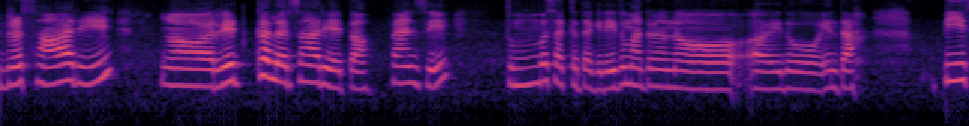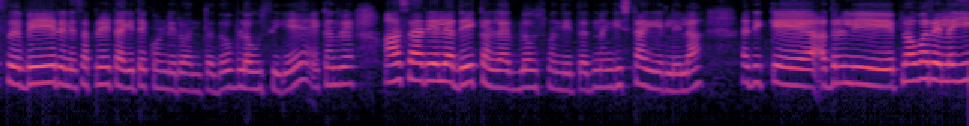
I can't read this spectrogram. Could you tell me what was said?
ಇದರ ಸಾರಿ ರೆಡ್ ಕಲರ್ ಸಾರಿ ಆಯಿತಾ? ಫ್ಯಾನ್ಸಿ ತುಂಬ ಸಖತ್ತಾಗಿದೆ. ಇದು ಮಾತ್ರ ನಾನು ಇದು ಎಂತ? ಪೀಸ್ ಬೇರೆನೆ ಸಪ್ರೇಟಾಗಿ ತಗೊಂಡಿರುವಂಥದ್ದು ಬ್ಲೌಸಿಗೆ. ಯಾಕಂದರೆ ಆ ಸ್ಯಾರಿಯಲ್ಲಿ ಅದೇ ಕಲರ್ ಬ್ಲೌಸ್ ಬಂದಿತ್ತು ಅದು ನನಗೆ ಇಷ್ಟ ಆಗಿರಲಿಲ್ಲ. ಅದಕ್ಕೆ ಅದರಲ್ಲಿ ಫ್ಲವರ್ ಎಲ್ಲ ಈ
